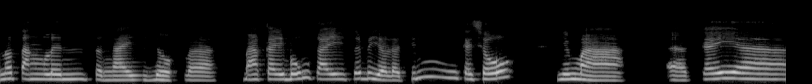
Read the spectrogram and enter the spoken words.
nó tăng lên từng ngày được là ba cây bốn cây tới bây giờ là chín cây số. Nhưng mà à, cái à,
